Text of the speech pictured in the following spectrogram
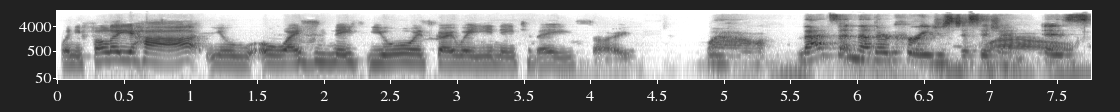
when you follow your heart, you'll always need, you always go where you need to be. So Wow. That's another courageous decision wow. is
